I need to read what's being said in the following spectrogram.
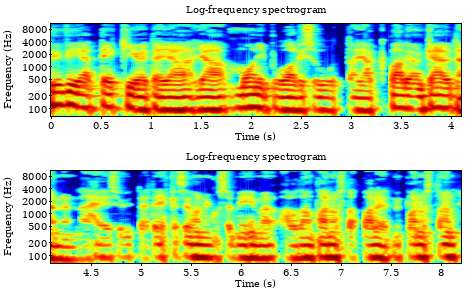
hyviä tekijöitä ja, ja monipuolisuutta ja paljon käytännönläheisyyttä. Et ehkä se on niin se, mihin me halutaan panostaa paljon. Et me panostetaan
